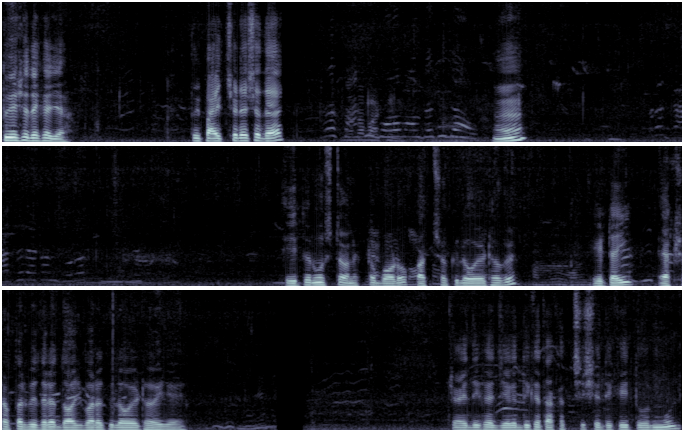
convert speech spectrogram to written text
তুই এসে দেখে যা। তুই পাইপ ছেড়ে এসে দেখ। হ্যাঁ? এই তরমুজটা অনেকটা বড়, পাঁচ, ছ কিলো ওয়েট হবে। এটাই এক সপ্তাহের ভিতরে দশ, বারো কিলো ওয়েট হয়ে যায়। চারিদিকে যেদিকে তাকাচ্ছি সেদিকেই তরমুজ।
